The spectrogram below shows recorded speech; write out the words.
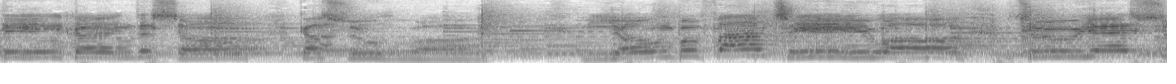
定恒的手，告诉我你永不放弃我。主耶稣。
